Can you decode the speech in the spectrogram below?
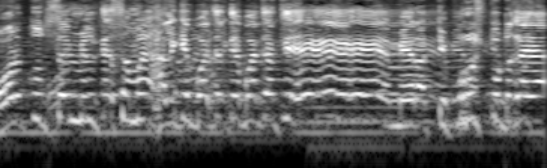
और तुझसे मिलते समय हल्के बजते बजते मेरा टिपुरुष टूट गया।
